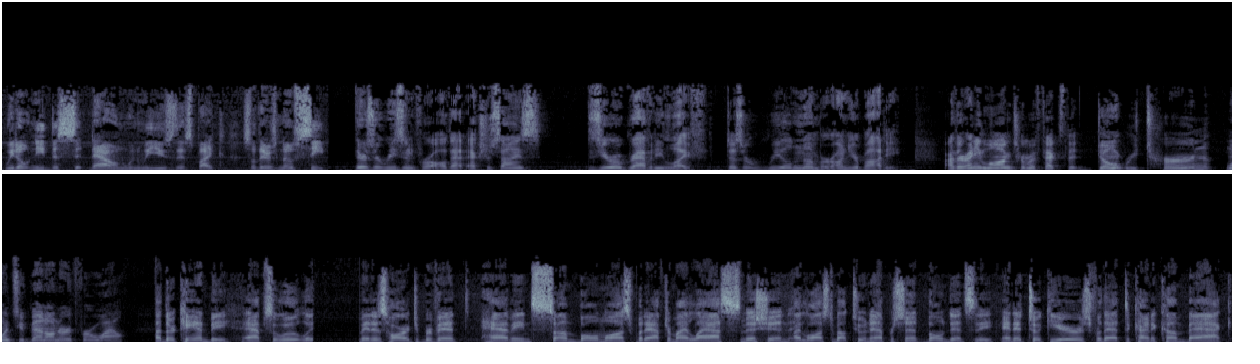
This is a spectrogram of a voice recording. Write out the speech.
we don't need to sit down when we use this bike, so there's no seat. There's a reason for all that exercise. Zero gravity life does a real number on your body. Are there any long term effects that don't return once you've been on Earth for a while? Uh, there can be, absolutely. It is hard to prevent having some bone loss, but after my last mission, I lost about 2.5% bone density, and it took years for that to kind of come back.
